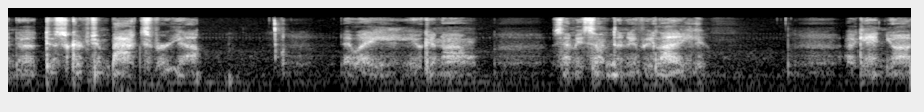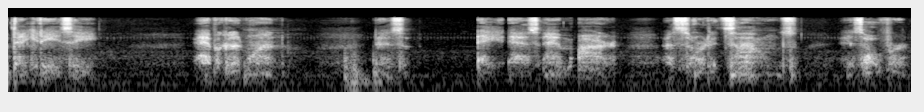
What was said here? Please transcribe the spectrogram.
in the uh, description box for you. That way you can uh, send me something if you like. Again, you all take it easy. Have a good one. This ASMR Assorted Sounds is over.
